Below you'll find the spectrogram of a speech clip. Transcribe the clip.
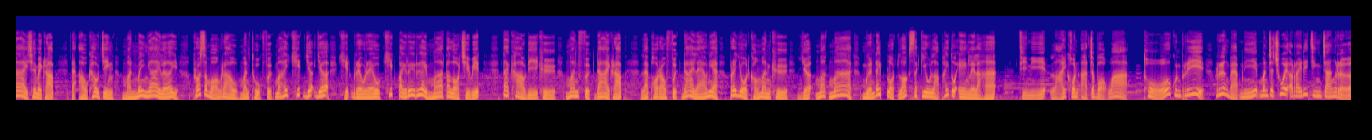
ง่ายใช่ไหมครับ แต่เอาเข้าจริงมันไม่ง่ายเลย เพราะสมองเรามันถูกฝึกมาให้คิดเยอะๆ คิดเร็วๆ คิดไปเรื่อยๆ มาตลอดชีวิต แต่ข่าวดีคือมันฝึกได้ครับ และพอเราฝึกได้แล้วเนี่ย ประโยชน์ของมันคือ เยอะมากๆ เหมือนได้ปลดล็อกสกิลหลับให้ตัวเองเลยล่ะฮะ ทีนี้หลายคนอาจจะบอกว่า โถคุณพรีเรื่องแบบนี้มันจะช่วยอะไรได้จริงจังเหรอ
